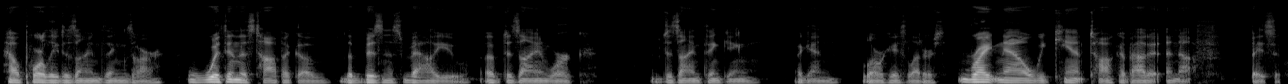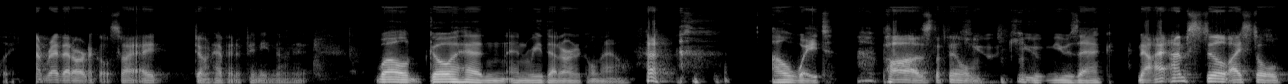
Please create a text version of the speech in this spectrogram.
how poorly designed things are. Within this topic of the business value of design work of design thinking again lowercase letters right now we can't talk about it enough basically I read that article, so I, I don't have an opinion on it. well go ahead and, and read that article now i'll wait Pause the film. cue music Now I, I'm still I still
